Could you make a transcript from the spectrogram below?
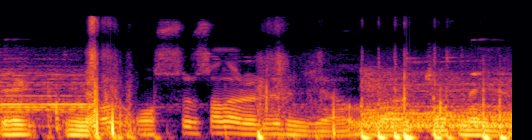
direkt oğlum osursalar ölürüz ya. Allah ne ya.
